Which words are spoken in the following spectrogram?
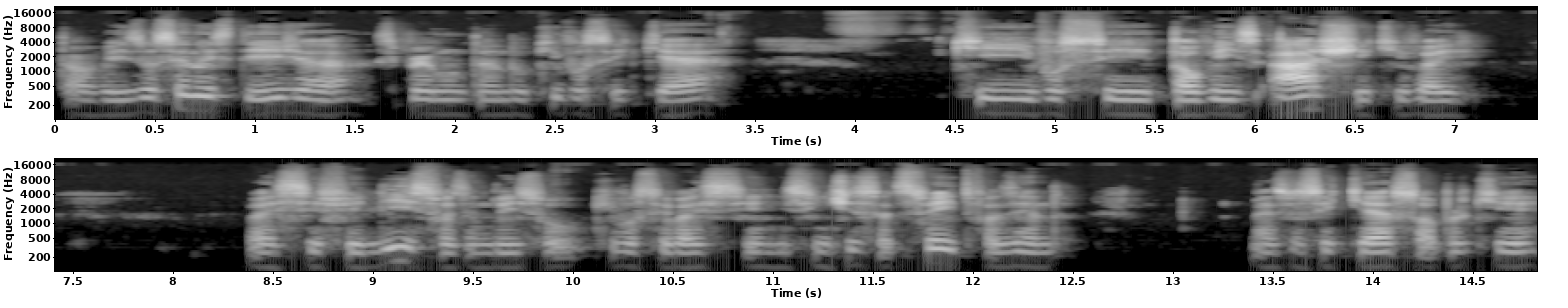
talvez você não esteja se perguntando o que você quer, que você talvez ache que vai vai ser feliz fazendo isso ou que você vai se sentir satisfeito fazendo, mas você quer só porque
